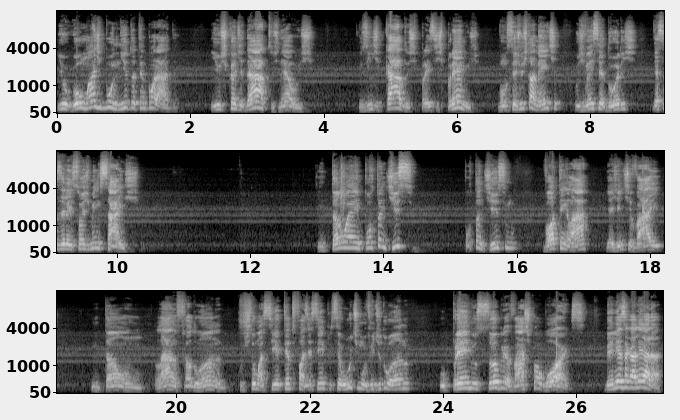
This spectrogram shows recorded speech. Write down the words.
e o gol mais bonito da temporada. E os candidatos, né, os, os indicados para esses prêmios, vão ser justamente os vencedores dessas eleições mensais. Então é importantíssimo importantíssimo. Votem lá e a gente vai, então, lá no final do ano, costuma ser, tento fazer sempre seu último vídeo do ano, o prêmio sobre Vasco Awards. Beleza, galera?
